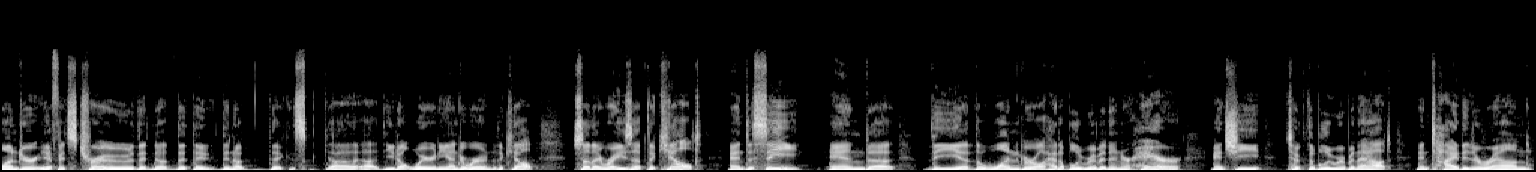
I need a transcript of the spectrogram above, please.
wonder if it's true that no, that they, they know that uh, uh, you don't wear any underwear under the kilt. So they raise up the kilt and to see. And uh, the uh, the one girl had a blue ribbon in her hair, and she took the blue ribbon out and tied it around,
